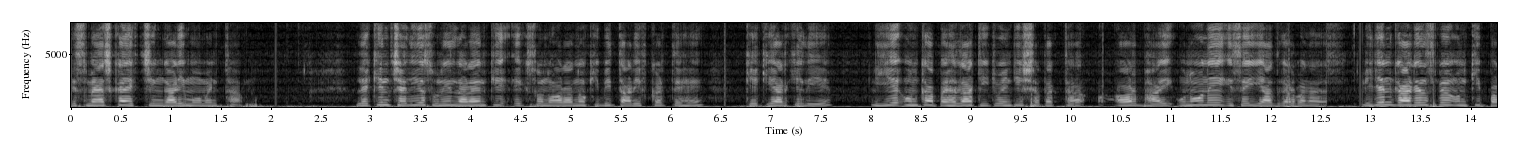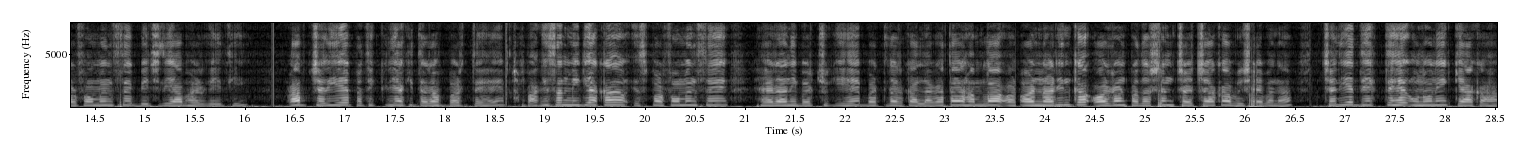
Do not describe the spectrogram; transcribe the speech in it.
इस मैच का एक चिंगारी मोमेंट था। लेकिन चलिए सुनील नारायण के 109 रनों की भी तारीफ़ करते हैं के के लिए। ये उनका पहला टी ट्वेंटी शतक था और भाई, उन्होंने इसे यादगार बनाया। ईडन गार्डन्स में उनकी परफॉर्मेंस से बिजलियाँ भर गई थी। अब चलिए प्रतिक्रिया की तरफ़ बढ़ते हैं। पाकिस्तान मीडिया का इस परफॉर्मेंस से हैरानी बढ़ चुकी है। बटलर का लगातार हमला और, और नरीन का ऑलराउंड प्रदर्शन चर्चा का विषय बना। चलिए देखते हैं उन्होंने क्या कहा।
